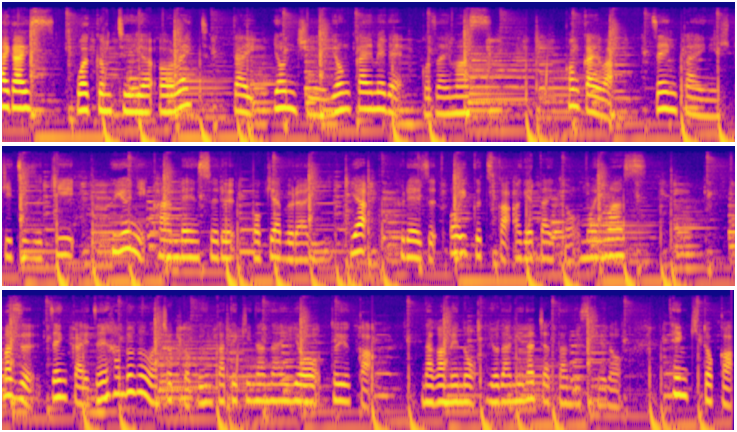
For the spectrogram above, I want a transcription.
Hi guys, welcome to Your Alright 第44回目でございます。今回は前回に引き続き冬に関連するボキャブラリーやフレーズをいくつか挙げたいと思います。まず前回前半部分はちょっと文化的な内容というか長めの余談になっちゃったんですけど天気とか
